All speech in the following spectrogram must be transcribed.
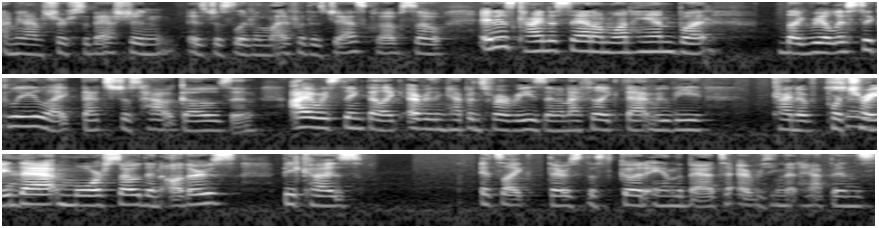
i mean i'm sure sebastian is just living life with his jazz club so it is kind of sad on one hand but like realistically like that's just how it goes. And i always think that like everything happens for a reason and i feel like that movie kind of portrayed that. that more so than others because it's like there's this good and the bad to everything that happens.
